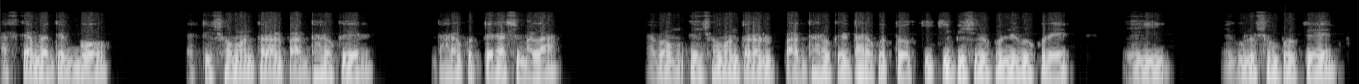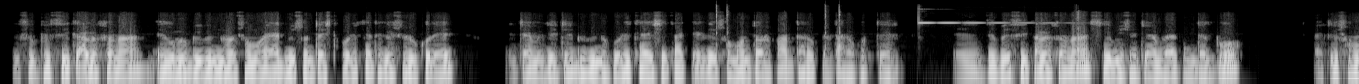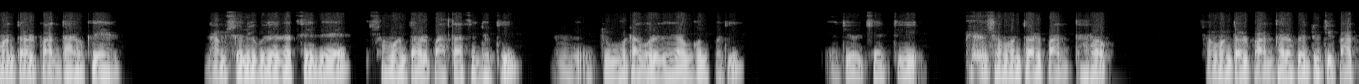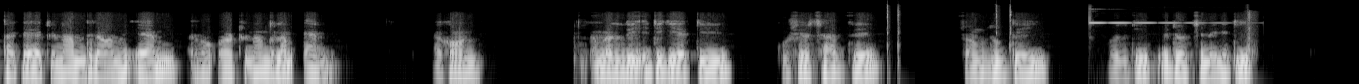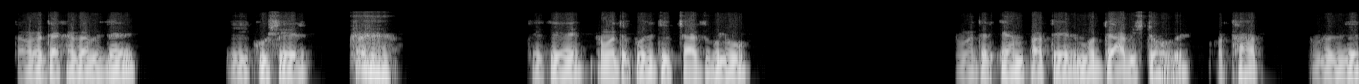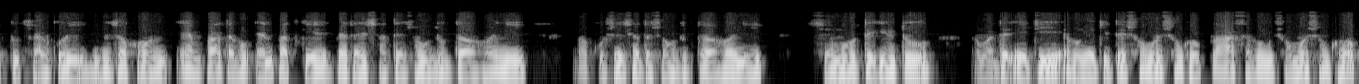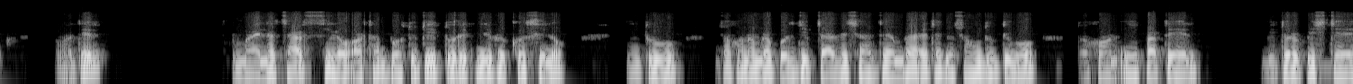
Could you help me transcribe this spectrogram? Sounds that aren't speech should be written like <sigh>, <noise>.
আজকে আমরা দেখব একটি সমান্তরাল পাত ধারকের ধারকত্বের রাশিমালা এবং এই সমান্তরাল পাত ধারকের ধারকত্ব কি কি বিষয়ের উপর নির্ভর করে এই, এগুলো সম্পর্কে কিছু বেসিক আলোচনা, এগুলো বিভিন্ন সময় অ্যাডমিশন টেস্ট পরীক্ষা থেকে শুরু করে ইন্টারমিডিয়েটের বিভিন্ন পরীক্ষা এসে থাকে যে সমান্তরাল পাত ধারকের ধারকত্বের এই যে বেসিক আলোচনা সে বিষয়টি আমরা এখন দেখব। একটি সমান্তরাল পাত ধারকের নাম শুনে বোঝা যাচ্ছে যে সমান্তরাল পাত আছে দুটি। আমি একটু মোটা করে যদি অঙ্কন করি, এটি হচ্ছে একটি <clears throat> সমান্তরাল পাত ধারক। সমান্তরাল পাত ধারকের দুটি পাত থাকে, একটি নাম দিলাম আমি এম এবং আরেকটি নাম দিলাম এন এখন আমরা যদি এটিকে একটি কুশের সাহায্যে সংযোগ দেই পজিটিভ এটা হচ্ছে নেগেটিভ তাহলে দেখা যাবে যে এই কুশের <clears throat> থেকে আমাদের পজিটিভ চার্জগুলো আমাদের এমপাতের মধ্যে আবিষ্ট হবে। অর্থাৎ আমরা যদি একটু খেয়াল করি যে যখন এমপাত এবং এনপাতকে ব্যাটারির সাথে সংযোগ দেওয়া হয়নি বা কুশের সাথে সংযোগ দেওয়া হয়নি, সে মুহূর্তে কিন্তু আমাদের এটি এবং এটিতে সমান সংখ্যক প্লাস এবং সমান সংখ্যক আমাদের মাইনাস চার্জ ছিল। অর্থাৎ বস্তুটি তড়িৎ নিরপেক্ষ ছিল। কিন্তু যখন আমরা পজিটিভ চার্জের সাহায্যে আমরা এটাকে সংযোগ দিব, তখন এই পাতের ভিতর পৃষ্ঠে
